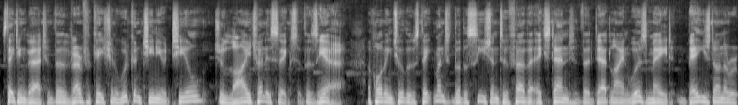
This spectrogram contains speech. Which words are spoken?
stating that the verification would continue till July 26 this year. According to the statement, the decision to further extend the deadline was made based on a re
